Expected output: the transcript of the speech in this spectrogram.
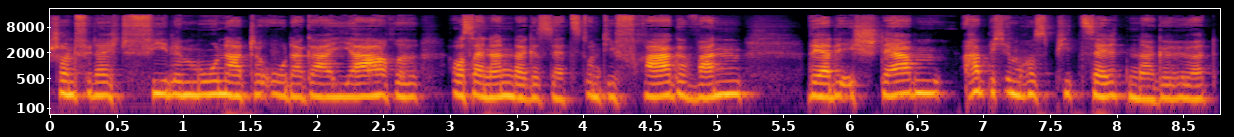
schon vielleicht viele Monate oder gar Jahre auseinandergesetzt. Und die Frage, wann werde ich sterben, habe ich im Hospiz seltener gehört.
